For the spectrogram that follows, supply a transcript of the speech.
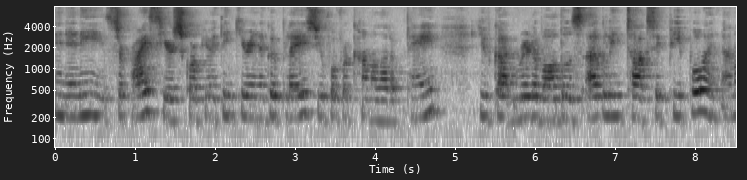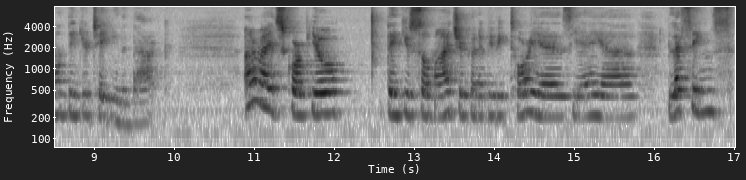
in any surprise here, Scorpio. I think you're in a good place. You've overcome a lot of pain. You've gotten rid of all those ugly, toxic people, and I don't think you're taking them back. All right, Scorpio. Thank you so much. You're going to be victorious. Yeah, yeah. Blessings.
